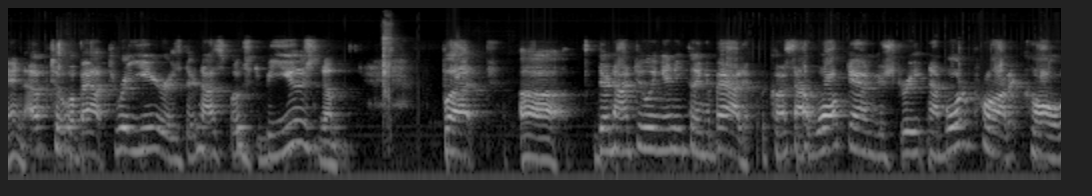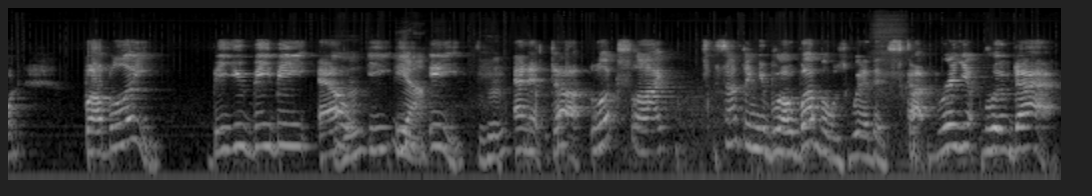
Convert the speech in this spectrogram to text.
and up to about three years, they're not supposed to be using them. But uh, they're not doing anything about it because I walked down your street and I bought a product called Bubbly, B U B B L E E E, and it uh, looks like something you blow bubbles with. It's got brilliant blue dye.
